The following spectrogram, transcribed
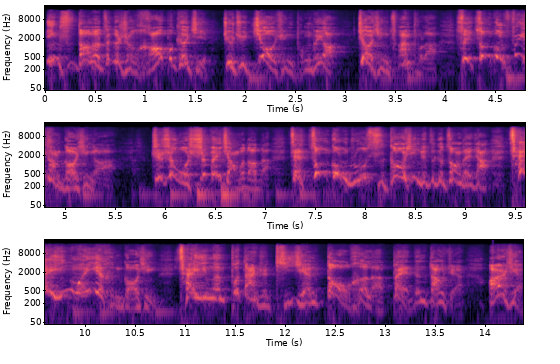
因此，到了这个时候，毫不客气就去教训蓬佩奥，教训川普了。所以，中共非常高兴啊。只是我十分想不到的，在中共如此高兴的这个状态下，蔡英文也很高兴。蔡英文不但是提前道贺了拜登当选，而且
